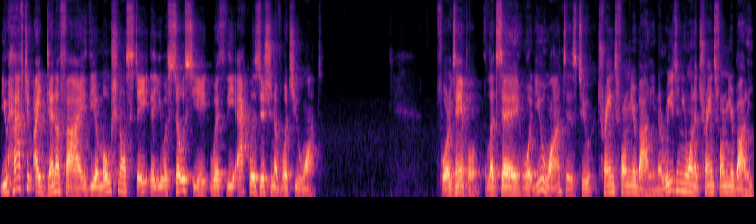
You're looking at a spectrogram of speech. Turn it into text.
You have to identify the emotional state that you associate with the acquisition of what you want. For example, let's say what you want is to transform your body. And the reason you want to transform your body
